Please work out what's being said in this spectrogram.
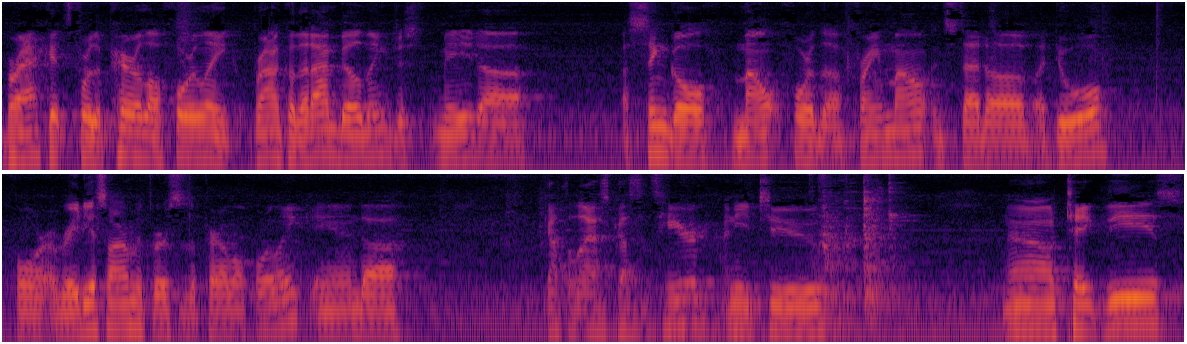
brackets for the parallel four link Bronco that I'm building, just made uh, a single mount for the frame mount instead of a dual for a radius arm versus a parallel four link. And uh, got the last gussets here. I need to now take these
